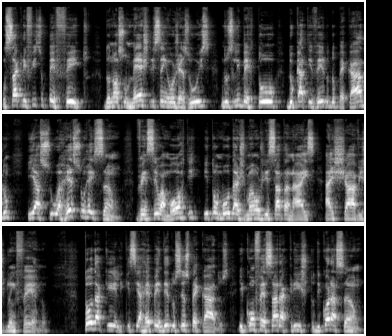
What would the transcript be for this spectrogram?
O sacrifício perfeito do nosso Mestre Senhor Jesus nos libertou do cativeiro do pecado e a sua ressurreição venceu a morte e tomou das mãos de Satanás as chaves do inferno. Todo aquele que se arrepender dos seus pecados e confessar a Cristo de coração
